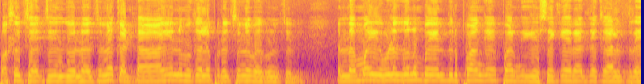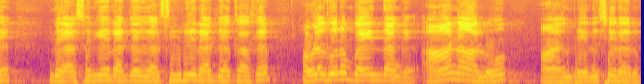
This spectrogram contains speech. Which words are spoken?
பகைச்சாச்சின்னு சொன்னாச்சுன்னா கட்டாயம் நமக்கு அதில் பிரச்சனை வரும்னு சொல்லி. அந்த அம்மா எவ்வளோ தூரம் பயந்துருப்பாங்க? பாருங்கள் இசைக்கிய ராஜா காலத்தில் இந்த அசரிய ராஜா அசீரிய ராஜாக்காக அவ்வளோ தூரம் பயந்தாங்க. ஆனாலும் அந்த என்ன செய்கிறாரு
